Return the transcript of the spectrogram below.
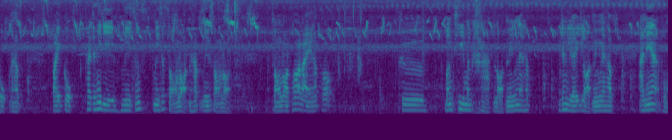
กกนะครับ ไฟกกถ้าจะให้ดีมีทั้งมีสักสองหลอดนะครับ มีสองหลอดสองหลอดเพราะอะไรครับ เพราะ คือบางทีมันขาดหลอดนึงนะครับ ยังเหลืออีกหลอดนึงนะครับ อันเนี้ยผม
